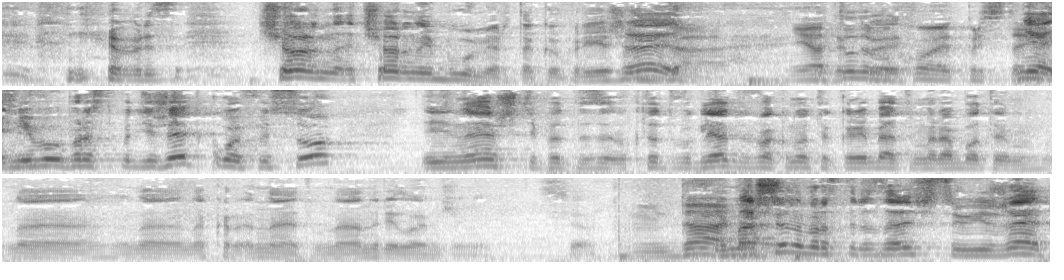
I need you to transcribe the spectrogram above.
Я представ- черный, черный бумер такой приезжает. Да, и оттуда такой- выходит Не, представитель. не вы- просто подъезжает к офису, и знаешь, типа, кто-то выглядывает в окно, такой, ребята, мы работаем на, на, на, на этом, на Unreal Engine. Все. Да, и да. машина просто разворачивается и уезжает,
